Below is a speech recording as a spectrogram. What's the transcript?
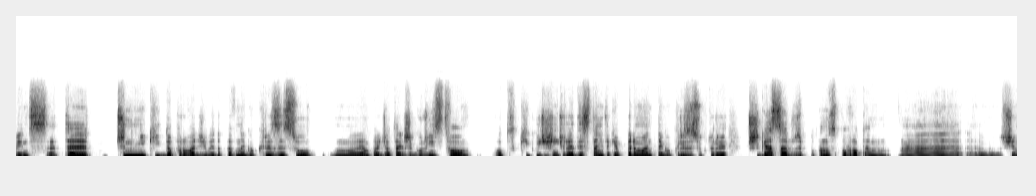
Więc te czynniki doprowadziły do pewnego kryzysu. Ja bym powiedział tak, że górnictwo od kilkudziesięciu lat jest w stanie takiego permanentnego kryzysu, który przygasa, że potem z powrotem e, e, się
